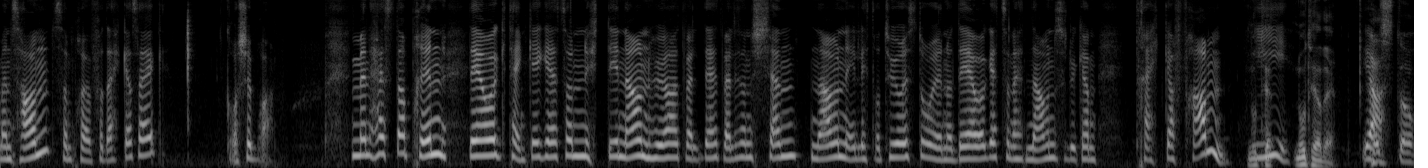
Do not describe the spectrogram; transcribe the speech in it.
Mens han, som prøver å fordekke seg, går ikke bra. Men Hester Prinn det er også, tenker jeg, er et sånn nyttig navn. Hun har et veld, det er et veldig sånn kjent navn i litteraturhistorien, og det er òg et sånn et navn som du kan trekke fram Noter, i noter det. ja, Hester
